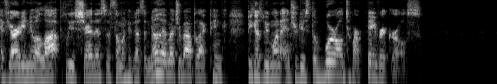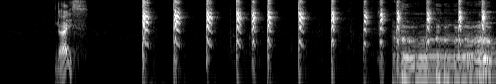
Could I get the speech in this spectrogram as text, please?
If you already knew a lot, please share this with someone who doesn't know that much about Blackpink because we want to introduce the world to our favorite girls. Nice. Ooh,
